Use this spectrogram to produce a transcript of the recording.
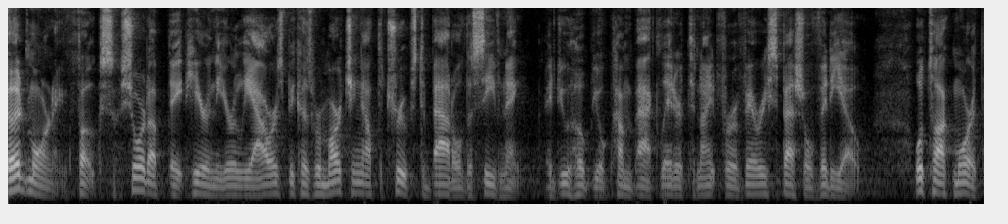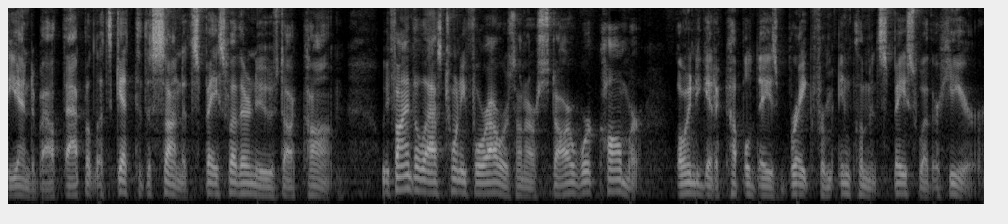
Good morning, folks. Short update here in the early hours because we're marching out the troops to battle this evening. I do hope you'll come back later tonight for a very special video. We'll talk more at the end about that, but let's get to the sun at spaceweathernews.com. We find the last 24 hours on our star were calmer, going to get a couple days break from inclement space weather here.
